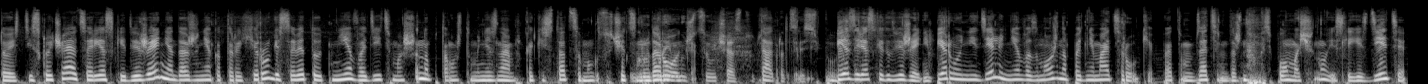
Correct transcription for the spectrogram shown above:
То есть исключаются резкие движения. Даже некоторые хирурги советуют не водить машину, потому что мы не знаем, какие ситуации могут случиться на Грудные дороге. мышцы участвуют Да, в процессе. без получается. резких движений. Первую неделю невозможно поднимать руки, поэтому обязательно должна быть помощь, ну, если есть дети,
